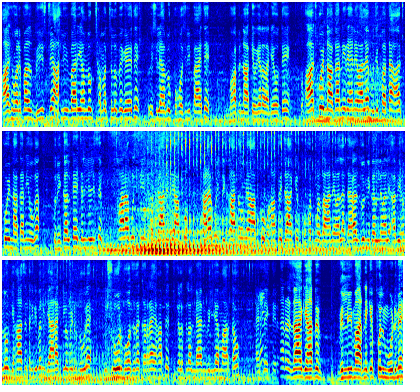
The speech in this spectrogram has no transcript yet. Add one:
आज हमारे पास बीस थे अगली बार हम लोग छमक चलो पे गए थे तो इसलिए हम लोग पहुँच नहीं पाए थे। वहाँ पे नाके वगैरह लगे होते हैं। तो आज कोई नाका नहीं रहने वाला है, मुझे पता है आज कोई नाका नहीं होगा। तो निकलते हैं जल्दी जल्दी से। सारा कुछ सीन समझा रहे थे आपको सारा कुछ दिखाता हूँ मैं आपको। वहाँ पे जाके बहुत मज़ा आने वाला है। जूर निकलने वाले। अभी हम लोग यहाँ से तकरीबन 11 किलोमीटर दूर है। ये शोर बहुत ज़्यादा कर रहा है यहाँ पे। तो चलो फ़िलहाल मैं भी विलिया मारता हूँ एंड देखते हैं। रजाक यहाँ पे बिल्ली मारने के फुल मूड में।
